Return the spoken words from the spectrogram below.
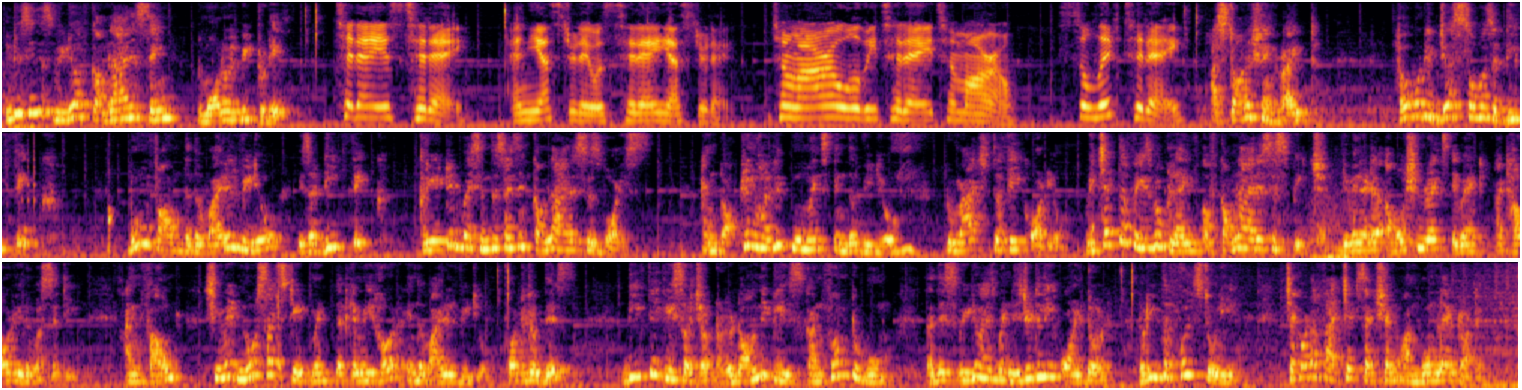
Did you see this video of Kamala Harris saying tomorrow will be today? Today is today, and yesterday was today, yesterday. Tomorrow will be today, tomorrow. So live today. Astonishing, right? However, what you just saw was a deep fake. Boom found that the viral video is a deep fake created by synthesizing Kamala Harris's voice and doctoring her lip movements in the video to match the fake audio. We checked the Facebook Live of Kamala Harris's speech given at an abortion rights event at Howard University and found she made no such statement that can be heard in the viral video. Further to this, deepfake researcher Dr. Dominic Lees confirmed to Boom that this video has been digitally altered. To read the full story, check out our fact check section on boomlive.in.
